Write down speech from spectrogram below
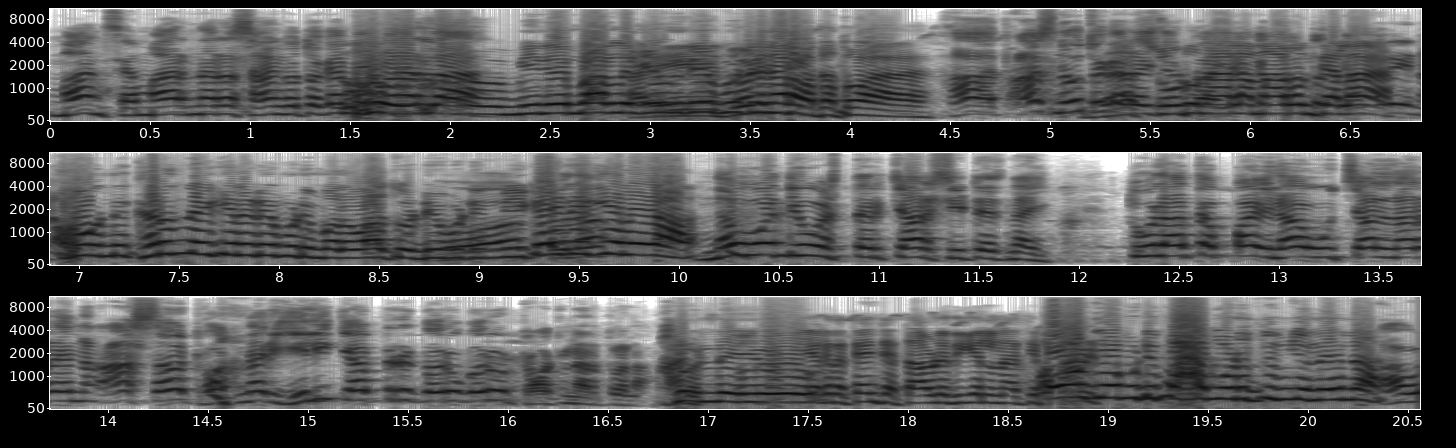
माणसं मारणारा सांगतो का मी मारला मी नाही मारलं अरे, जोडीदार होता तो हा. हा आज नव्हतं जरा करायचं. सोडून आला मारून त्याला. हो नाही खरंच नाही केलं डेपुटी मला वाचव डेपुटी हो, मी काही नाही केलं नव्वद दिवस तर चार सीटच नाही तुला तर पहिला उचलणार आणि असा ठोकणार हेलिकॉप्टर करू करू ठोकणार तुला हो नाही हो. एकदा त्यांच्या तावडीत गेलं ना ते हो पांढरे- डेपुटी पाय पडत तुमचे नाही ना अहो,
